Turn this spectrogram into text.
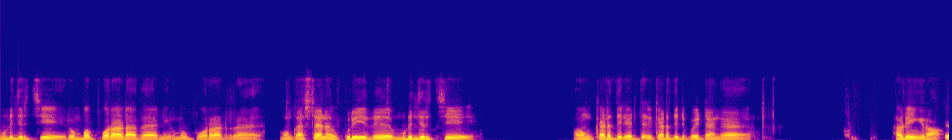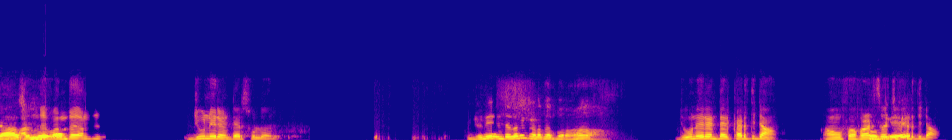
முடிஞ்சிருச்சு. ரொம்ப போராடாத நீ ரொம்ப போராடுற. உன் கஷ்டம் எனக்கு புரியுது. முடிஞ்சிருச்சு. அவங்க கடத்திட்டு எடுத்து கடத்திட்டு போயிட்டாங்க. அப்படிங்கிறான். யார் அந்த ஜூனியர் என்டையர் சொல்லுவாரு. ஜூனியர் இன்டர் தானே கடத்த போறான்? ஜூனியர் என்டையர் கடத்திட்டான். அவன் ஃப்ரெண்ட்ஸ் வச்சு. கடத்திட்டான்.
